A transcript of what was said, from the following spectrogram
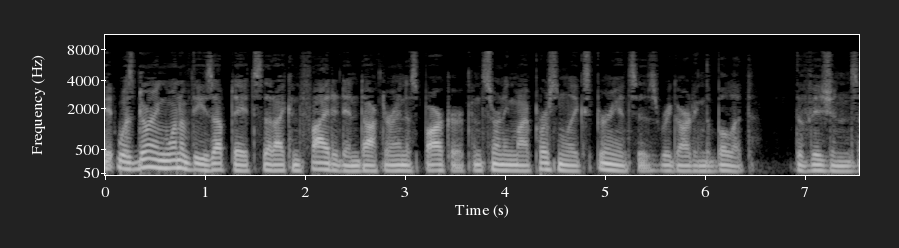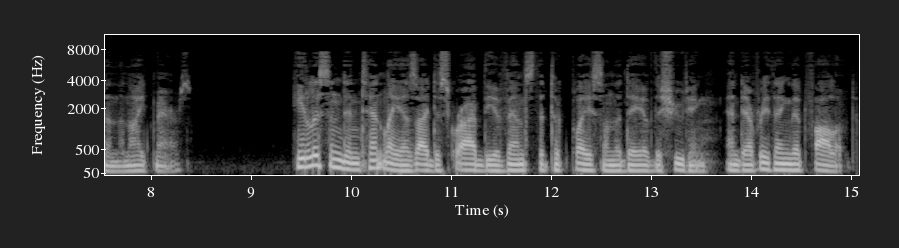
It was during one of these updates that I confided in Dr. Ennis Barker concerning my personal experiences regarding the bullet, the visions, and the nightmares. He listened intently as I described the events that took place on the day of the shooting and everything that followed.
